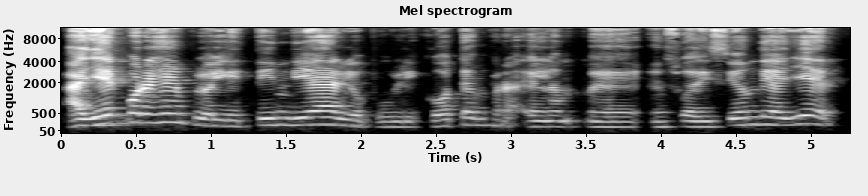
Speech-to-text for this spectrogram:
Ayer, por ejemplo, el Listín Diario publicó en, eh, en su edición de ayer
